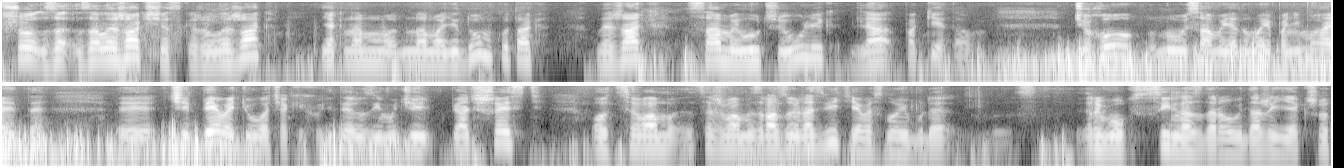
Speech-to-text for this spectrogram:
що за, за лежак ще скажу? Лежак, як на, на мою думку, так, лежак лучший улік для пакетів. Чого? Ну ви самі, я думаю, розумієте, е, чи 9 улочок їх в зиму, чи 5-6. От це вам це ж вам зразу і розвиття весною буде ривок сильно здоровий, навіть якщо,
